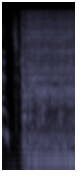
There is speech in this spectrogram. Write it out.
listen to him.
